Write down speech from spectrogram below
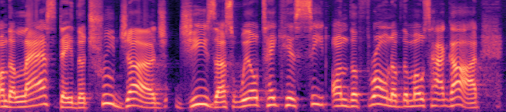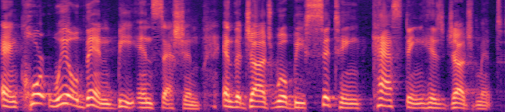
on the last day, the true judge, Jesus, will take his seat on the throne of the Most High God, and court will then be in session, and the judge will be sitting, casting his judgment.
